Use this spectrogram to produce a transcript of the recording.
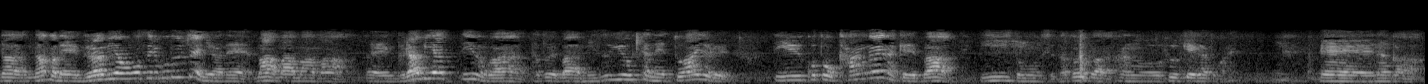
だなんかねグラビアを載せること自体にはねまあまあまあまあ、えーグラビアっていうのが例えば水着を着たネットアイドルっていうことを考えなければいいと思うんですよ。例えばあの風景画とかね。えーなんか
